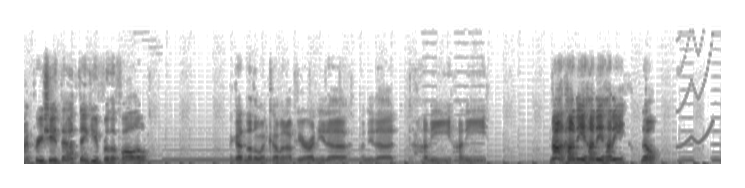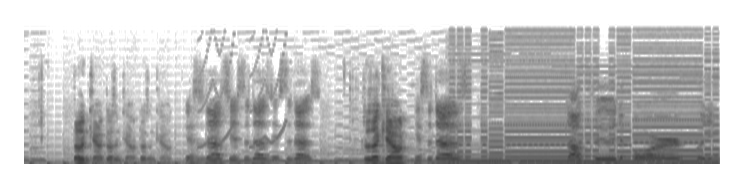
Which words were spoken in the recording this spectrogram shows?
I appreciate that. Thank you for the follow. I got another one coming up here. I need a, I need a honey, honey, not honey, honey, honey. No, doesn't count. Doesn't count. Doesn't count. Yes, it does. Yes, it does. Yes, it does. Does that count? Yes, it does. Dog food or pudding?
